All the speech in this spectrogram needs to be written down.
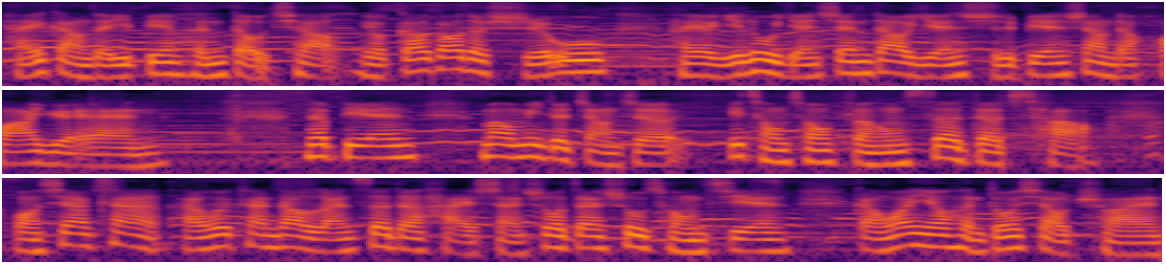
海港的一边很陡峭，有高高的石屋，还有一路延伸到岩石边上的花园。那边茂密的长着一丛丛粉红色的草，往下看还会看到蓝色的海闪烁在树丛间。港湾有很多小船。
